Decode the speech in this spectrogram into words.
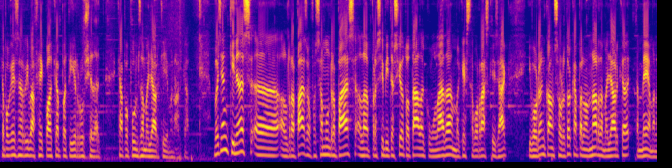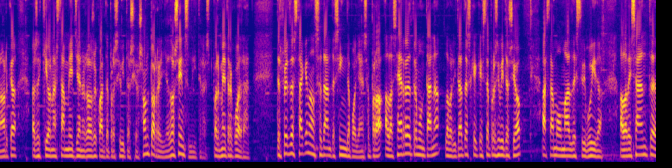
que pogués arribar a fer qualque petit ruixadet cap a punts de Mallorca i a Menorca. Vegem quin és eh, el repàs, o façam un repàs a la precipitació total acumulada amb aquesta borrasca Isaac i veurem com, sobretot cap al nord de Mallorca, també a Menorca, és aquí on està més generosa quant a precipitació. Són Torrella, 200 litres per metre quadrat. Després destaquen el 75 de Pollença, però a la Serra de Tramuntana la veritat és que aquesta precipitació està molt mal distribuïda. A la vessant eh,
